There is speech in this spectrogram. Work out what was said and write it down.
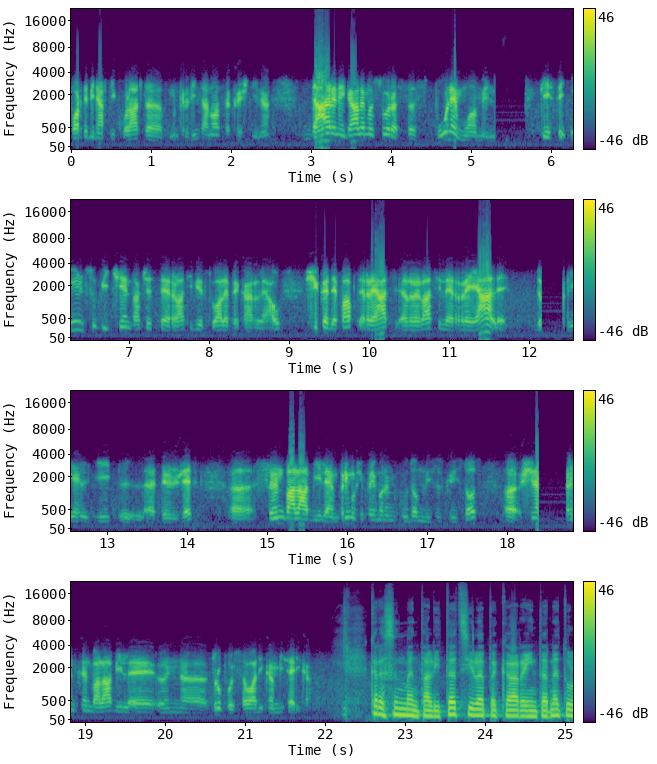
foarte bine articulată în credința noastră creștină, dar în egală măsură să spunem oamenii că este insuficient aceste relații virtuale pe care le au și că, de fapt, relațiile reale de care el ei dânjesc Uh, sunt valabile în primul și primul rând cu Domnul Isus Hristos uh, și în rând sunt valabile în uh, trupul său, adică în biserică. Care sunt mentalitățile pe care internetul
